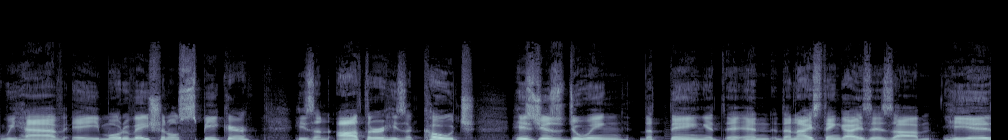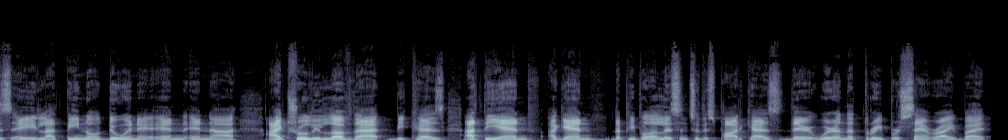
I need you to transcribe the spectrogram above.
we have a motivational speaker. He's an author, he's a coach. He's just doing the thing. It, and the nice thing, guys, is um, he is a Latino doing it, and and uh, I truly love that because at the end, again, the people that listen to this podcast, they're we're in the three percent, right? But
